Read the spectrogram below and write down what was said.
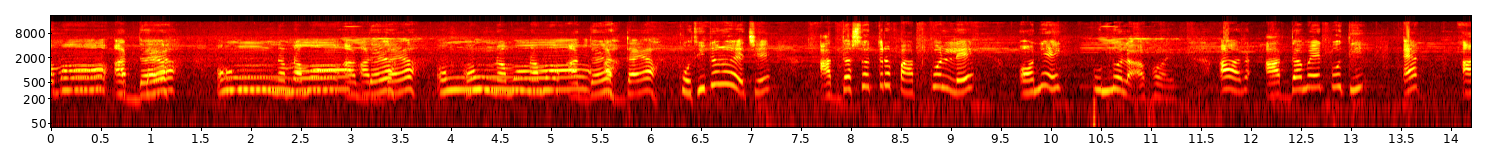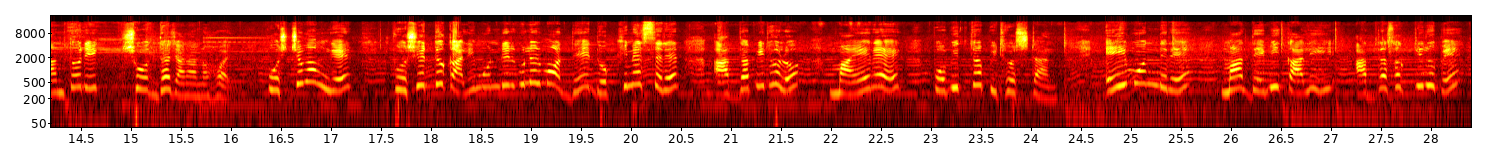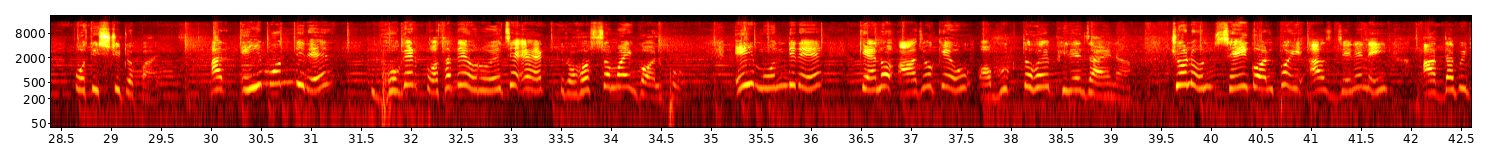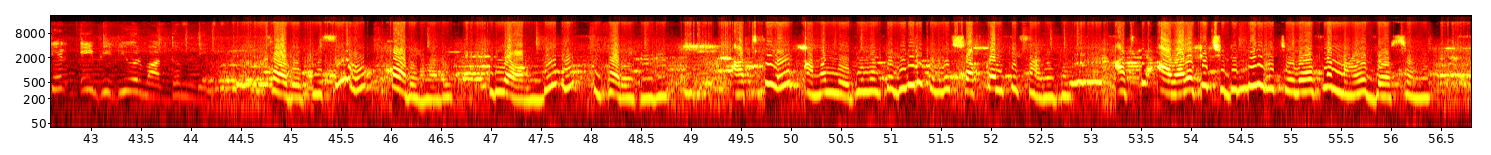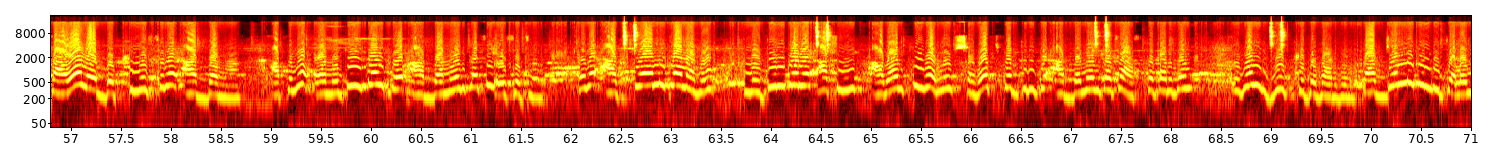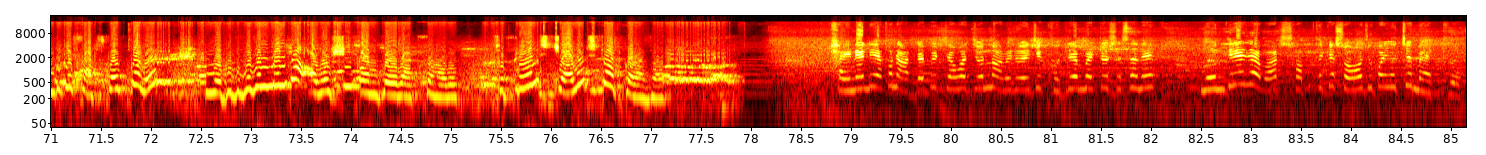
নমো আদ্যায় ওং নমো আদ্যায় ওং নমো নমো আদ্যায় আদ্যায় কথিত রয়েছে আদ্যাস্তোত্র পাঠ করলে অনেক পুণ্য লাভ হয় আর আদ্যামায়ের প্রতি এক আন্তরিক শ্রদ্ধা জানানো হয়। পশ্চিমবঙ্গের প্রসিদ্ধ কালী মন্দিরগুলির মধ্যে দক্ষিণেশ্বরের আদ্যাপীঠ হল মায়ের এক পবিত্র পীঠস্থান। এই মন্দিরে মা দেবী কালী আদ্যাশক্তি রূপে প্রতিষ্ঠিত পায়। আর এই মন্দিরের ভোগের প্রথাতেও রয়েছে এক রহস্যময় গল্প। এই মন্দিরে কেন আজও কেউ অভুক্ত হয়ে ফিরে যায় না? চলুন সেই গল্পই আজ জেনে নেই আদ্যাপীঠের এই ভিডিওর মাধ্যম দিয়ে। আজকে আমার নতুন একটা ভিডিও তোমাদের সকলকে স্বাগত। আজকে আবার একটা ছুটির দিনে চলে আসলাম মায়ের দর্শনে। তাও আবার দক্ষিণেশ্বরের আড্ডা মা আপনারা অনেকেই গল্প আড্ডা মায়ের কাছে এসেছেন। তবে আজকে আমি জানাব, নতুন করে আপনি আবার কীভাবে সহজ পদ্ধতিতে আড্ডা মায়ের কাছে আসতে পারবেন এবং ভোগ খেতে পারবেন। তার জন্য কিন্তু চ্যানেলটিকে সাবস্ক্রাইব করে নোটিফিকেশন বেলটা অবশ্যই অন করে রাখতে হবে। তো ফ্রেন্ডস চলো স্টার্ট করা যাক। ফাইনালি এখন আড্ডাপীঠ যাওয়ার জন্য আমি রয়েছি ক্ষুদ্রাম মেট্রো স্টেশনে মন্দিরে যাওয়ার সব থেকে সহজ উপায় হচ্ছে মেট্রো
